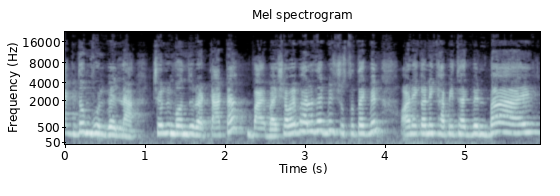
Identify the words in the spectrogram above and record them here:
একদম ভুলবেন না। চলুন বন্ধুরা, টাটা বাই বাই সবাই ভালো থাকবেন, সুস্থ থাকবেন। অনেক অনেক হ্যাপি থাকবেন। বাই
